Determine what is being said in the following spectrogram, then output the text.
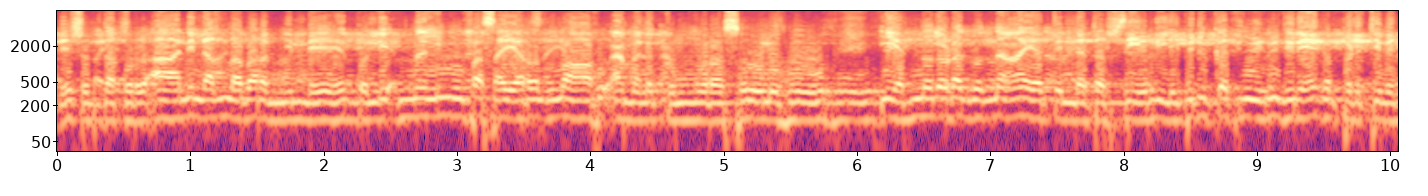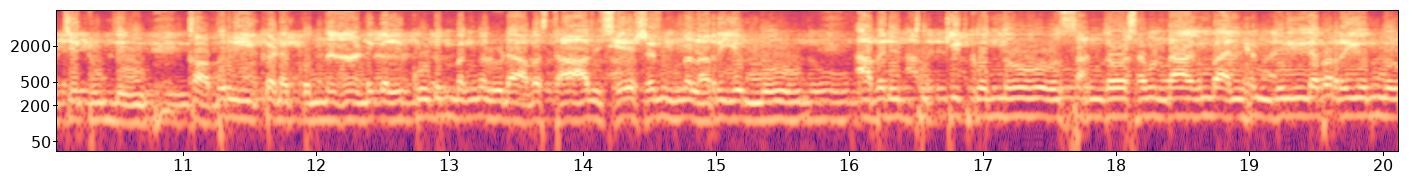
പരിശുദ്ധ ഖുർആനിൽ അല്ല പറഞ്ഞില്ലേ എന്ന് തുടങ്ങുന്ന ആയത്തിന്റെ തഫ്സീറിൽ ഇബ്നു കസീർ രേഖപ്പെടുത്തി വെച്ചിട്ടുണ്ട്. ഖബറിൽ കിടക്കുന്ന ആളുകൾ കുടുംബങ്ങളുടെ അവസ്ഥാവിശേഷങ്ങൾ അറിയുന്നു. അവർ ദുഃഖിക്കുന്നു സന്തോഷമുണ്ടാകുമ്പോ അല്ല പറയുന്നു.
